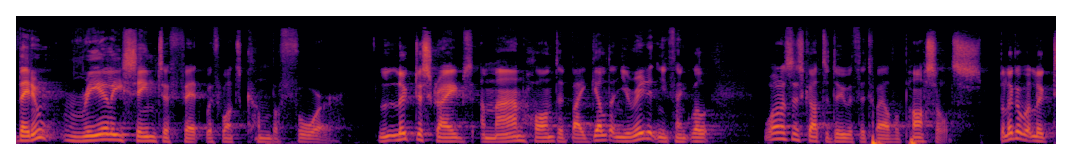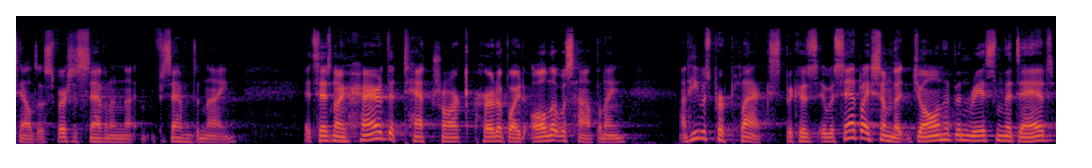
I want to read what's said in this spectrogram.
they don't really seem to fit with what's come before. Luke describes a man haunted by guilt, and you read it and you think, well, what has this got to do with the 12 apostles? But look at what Luke tells us, verses 7, and 9, 7 to 9. It says, Now Herod the Tetrarch heard about all that was happening, and he was perplexed, because it was said by some that John had been raised from the dead,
